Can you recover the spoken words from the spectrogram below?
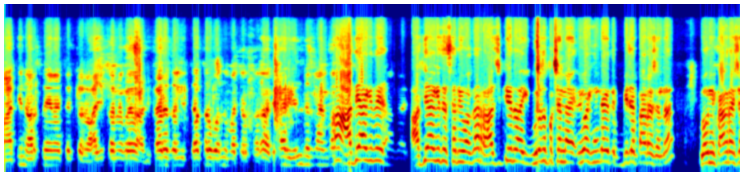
ಮಾತಿನ ಅರ್ಥ ಏನಾಯ್ತು ರಾಜಕಾರಣಿಗಳ ಅಧಿಕಾರದಲ್ಲಿ ಬಂದು ಮಾತಾಡ್ತಾರೆ, ಅಧಿಕಾರ ಅದೇ ಆಗಿದೆ. ಅದೇ ಆಗಿದೆ ಸರ್ ಇವಾಗ. ರಾಜಕೀಯ ವಿರೋಧ ಪಕ್ಷ ಇವಾಗ ಹಿಂಗಾಗಿದೆ? ಬಿಜೆಪಿ ಕಾಂಗ್ರೆಸ್ ಅಂದ್ರೆ ಇವಾಗ ನೀವು ಕಾಂಗ್ರೆಸ್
